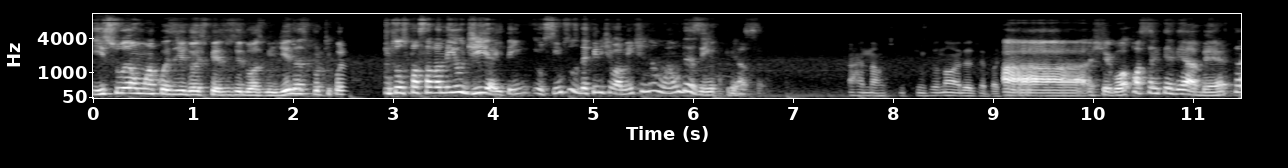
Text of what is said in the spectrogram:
isso é uma coisa de dois pesos e duas medidas, porque por Simpsons passava meio-dia, e tem, os Simpsons definitivamente não é um desenho pra criança. Ah, não, Simpsons não é desenho. Ah, chegou a passar em TV aberta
